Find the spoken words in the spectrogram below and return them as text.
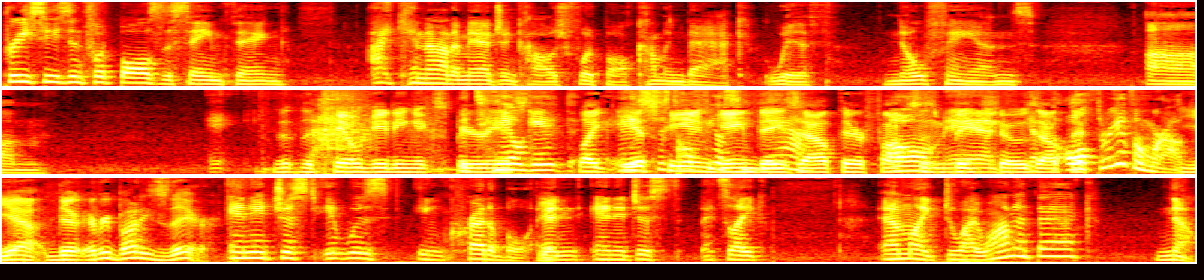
Preseason football is the same thing. I cannot imagine college football coming back with no fans. Um, The, the tailgating experience, tailgate- like all ESPN game days yeah. out there, Fox's oh big shows Yeah, out all there. three of them were out. there. Yeah, they're, everybody's there. and it just it was incredible and and it just it's like i'm like do i want it back no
